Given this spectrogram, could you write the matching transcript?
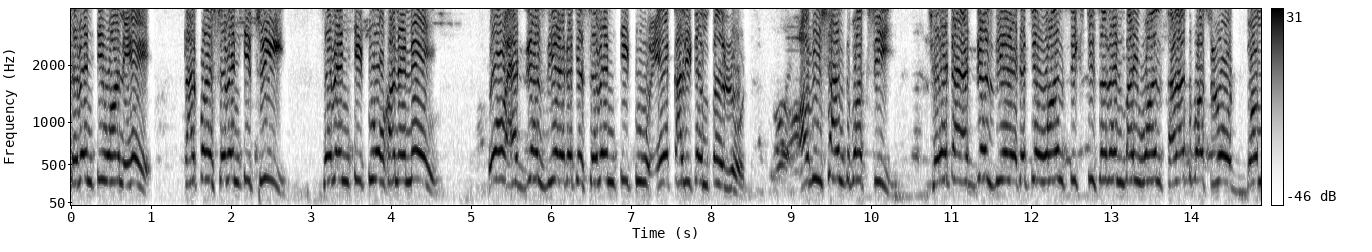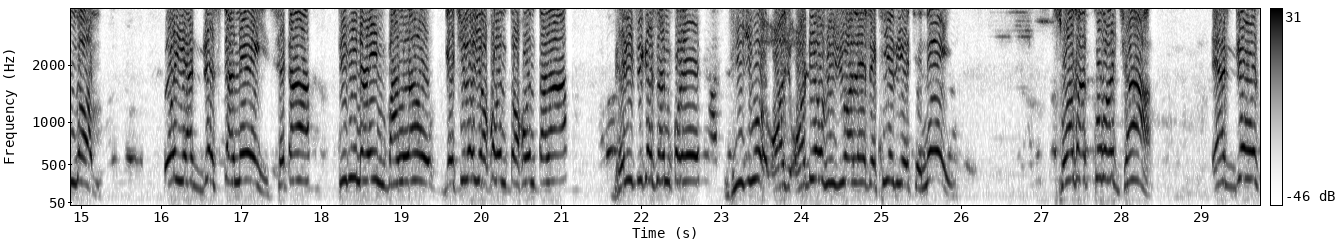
সেভেন্টি ওয়ান এ তারপরে সেভেন্টি থ্রি সেভেন্টি টু ওখানে নেই। ও অ্যাড্রেস দিয়ে রেখেছে seventy two A Kali temple road. Abhishanta Bakshi, ছেলেটা অ্যাড্রেস দিয়ে রেখেছে one sixty seven by one Sarat Bose road, Dum Dum. ওই অ্যাড্রেসটা নেই, সেটা টিভি নাইন বাংলাও গেছিল যখন, তখন তারা ভেরিফিকেশন করে ভিজুয়াল অডিও ভিজুয়ালে দেখিয়ে দিয়েছে, নেই। স্বাগত কুমার ঝা, অ্যাড্রেস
